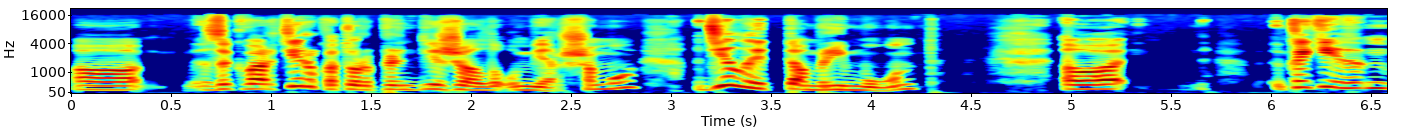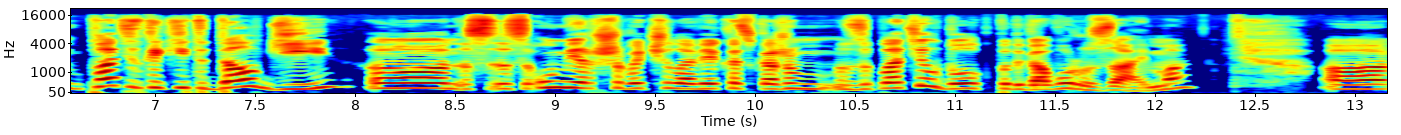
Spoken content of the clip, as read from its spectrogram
за квартиру, которая принадлежала умершему, делает там ремонт, какие, платит какие-то долги э, с, с умершего человека, скажем, заплатил долг по договору займа. Э,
